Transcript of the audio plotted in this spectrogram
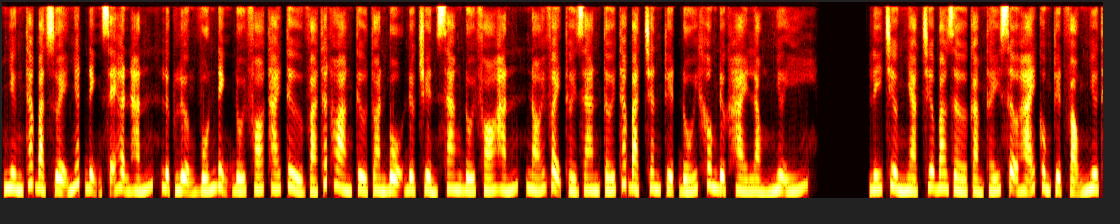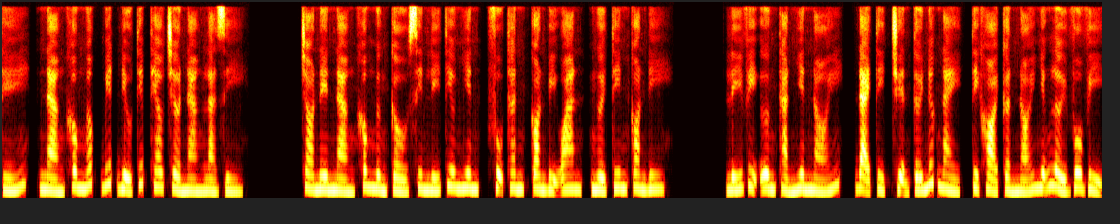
nhưng thác bạt duệ nhất định sẽ hận hắn, lực lượng vốn định đối phó thái tử và thất hoàng tử toàn bộ được chuyển sang đối phó hắn, nói vậy thời gian tới thác bạt chân tuyệt đối không được hài lòng như ý. Lý Trường Nhạc chưa bao giờ cảm thấy sợ hãi cùng tuyệt vọng như thế, nàng không ngốc biết điều tiếp theo chờ nàng là gì. Cho nên nàng không ngừng cầu xin Lý Tiêu Nhiên, phụ thân con bị oan, người tin con đi. Lý Vị Ương thản nhiên nói, đại tỷ chuyện tới nước này, tỷ khỏi cần nói những lời vô vị,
